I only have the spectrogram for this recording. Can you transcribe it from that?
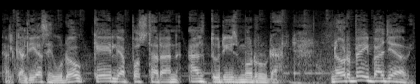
la alcaldía aseguró que le apostarán al turismo rural. Norbey Valle David.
